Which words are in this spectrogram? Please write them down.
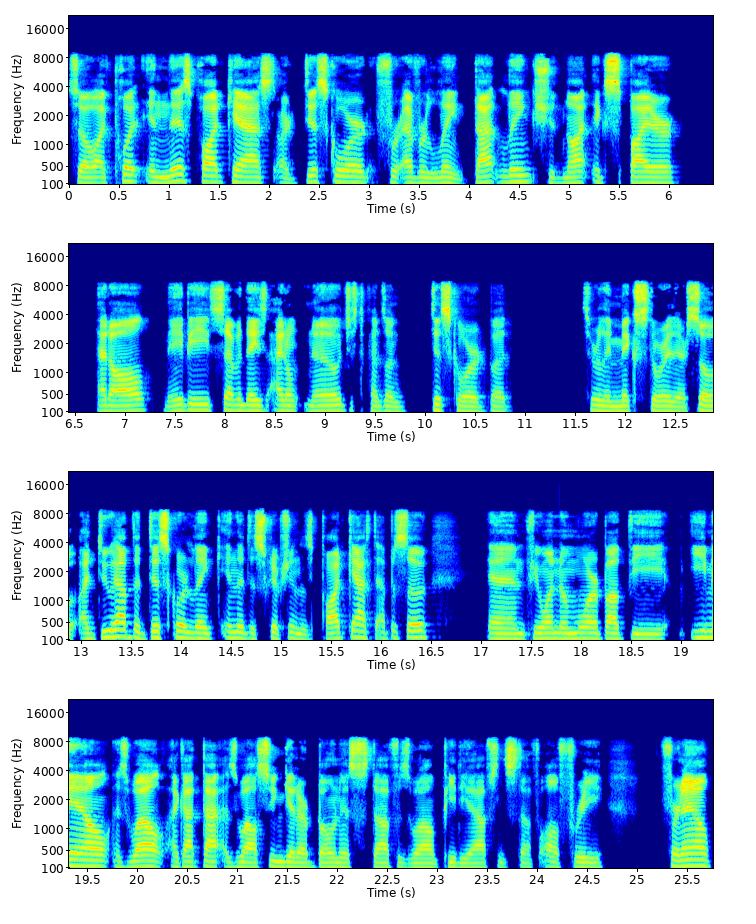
So I've put in this podcast our Discord forever link. That link should not expire at all. Maybe seven days. I don't know. Just depends on Discord, but it's a really mixed story there. So I do have the Discord link in the description of this podcast episode. And if you want to know more about the email as well, I got that as well. So you can get our bonus stuff as well, PDFs and stuff, all free for now.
